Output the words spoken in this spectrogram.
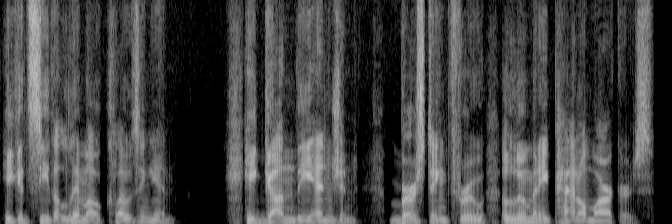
he could see the limo closing in. He gunned the engine, bursting through Illumini panel markers,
